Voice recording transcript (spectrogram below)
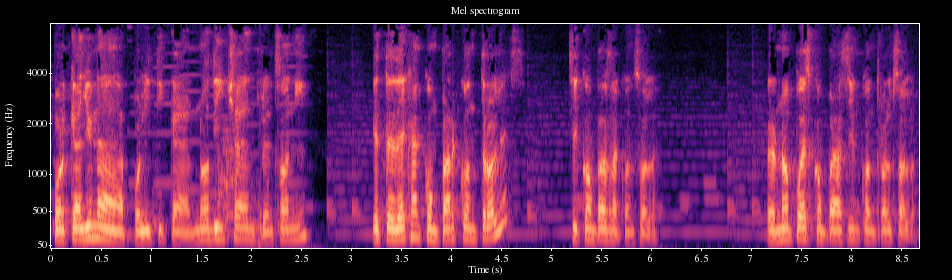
Porque hay una política no dicha entre Sony que te dejan comprar controles si compras la consola. Pero no puedes comprar así un control solo.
